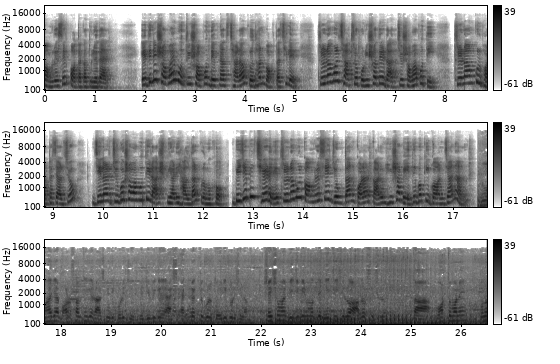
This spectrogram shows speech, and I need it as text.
কংগ্রেসের পতাকা তুলে দেন। এদিনের সভায় মন্ত্রী স্বপন দেবনাথ ছাড়াও প্রধান বক্তা ছিলেন তৃণমূল ছাত্র পরিষদের রাজ্য সভাপতি তৃণাঙ্কুর ভট্টাচার্য জেলার যুব সভাপতি রাসবিহারী হালদার প্রমুখ। বিজেপি ছেড়ে তৃণমূল কংগ্রেসে যোগদান করার কারণ হিসাবে দেবকী গণ জানান। দু হাজার বারো সাল থেকে রাজনীতি করেছি, বিজেপিকে একটু একটু করে তৈরি করেছিলাম। সেই সময় বিজেপির মধ্যে নীতি ছিল, আদর্শ ছিল। তা বর্তমানে কোনো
